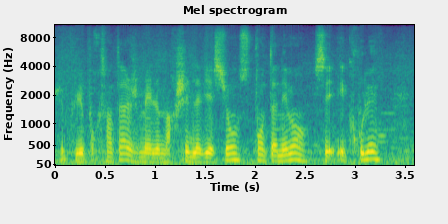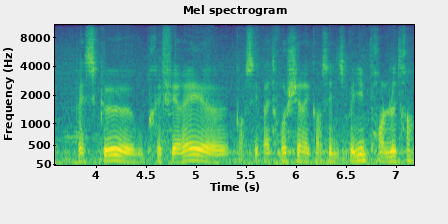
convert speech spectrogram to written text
je sais plus les pourcentages, mais le marché de l'aviation, spontanément, s'est écroulé. Parce que vous préférez, euh, quand c'est pas trop cher et quand c'est disponible, prendre le train.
